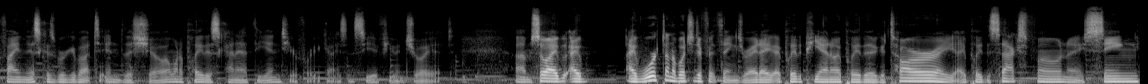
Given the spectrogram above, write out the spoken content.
find this because we're about to end the show. I want to play this kind of at the end here for you guys and see if you enjoy it. Um, so I, I I've worked on a bunch of different things, right? I, I play the piano, I play the guitar, I, I play the saxophone, I sing,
